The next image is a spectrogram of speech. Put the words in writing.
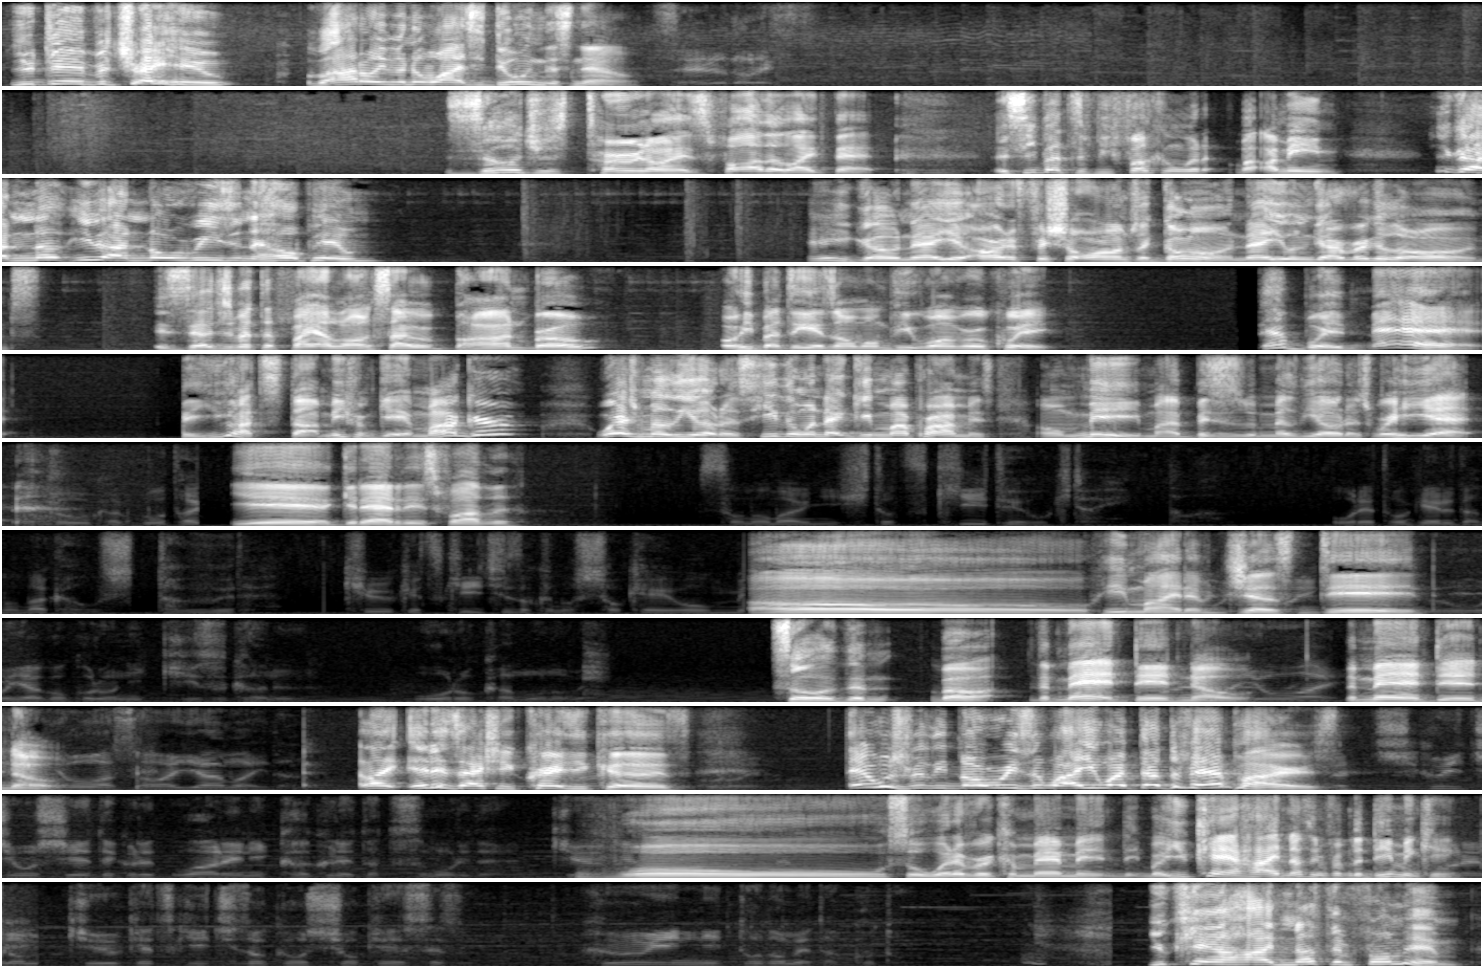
You did betray him. But I don't even know why he's doing this now. Zeldris turned on his father like that. Is he about to be fucking with? I mean, you got no, you got no reason to help him. There you go. Now your artificial arms are gone. Now you only got regular arms. Is Zell just about to fight alongside with Ban, bro? Or he about to get his own 1v1 real quick? That boy mad. You got to stop me from getting my girl? Where's Meliodas? He the one that gave my promise. On me, my business with Meliodas. Where he at? Yeah, get out of this, father. Oh, he might have just did. So the bro, the man did know. The man did know. Like it is actually crazy because there was really no reason why he wiped out the vampires. Whoa. So whatever commandment, but you can't hide nothing from the Demon King. You can't hide nothing from him.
